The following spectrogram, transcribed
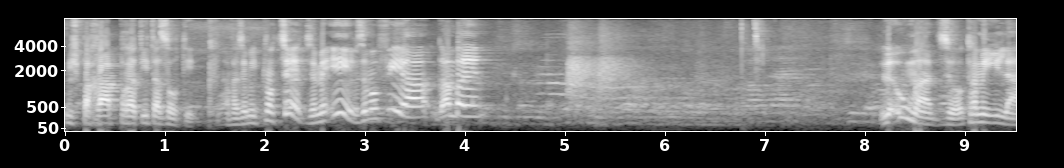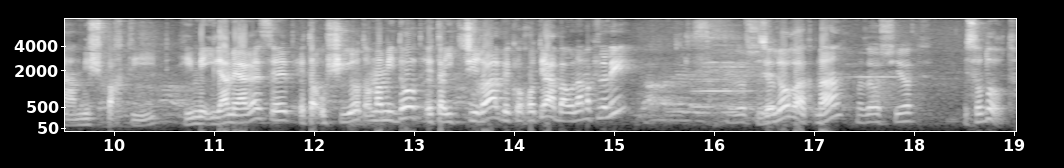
המשפחה הפרטית הזאת, אבל זה מתנוצץ, זה מאיר, זה מופיע גם בהן. לעומת זאת, המעילה המשפחתית היא מעילה מארסת את האושיות המעמידות את היצירה וכוחותיה בעולם הכללי. זה לא רק, מה? מה זה אושיות? יסודות.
